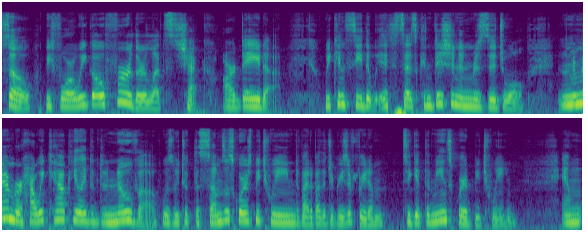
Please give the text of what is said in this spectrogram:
So before we go further, let's check our data. We can see that it says condition and residual. And remember how we calculated ANOVA was we took the sums of squares between divided by the degrees of freedom to get the mean squared between. And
